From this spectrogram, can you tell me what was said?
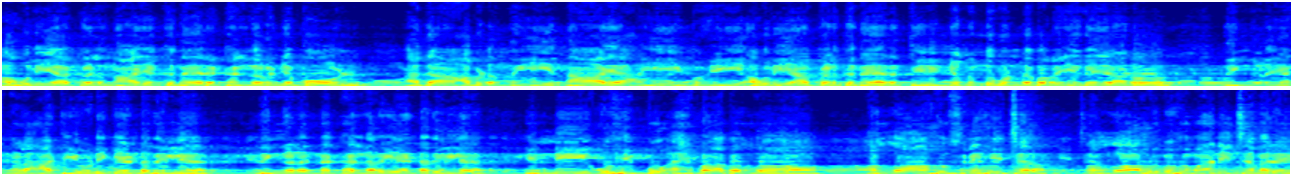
ഔലിയാക്കൾ നായക്ക് നേരെ കല്ലെറിഞ്ഞപ്പോൾ അതാ അവിടെ നിന്ന് ഈ നായ ഈ ഈ ഔലിയാക്കൾക്ക് നേരെ തിരിഞ്ഞു നിന്നുകൊണ്ട് പറയുകയാണ് നിങ്ങൾ ഞങ്ങളെ ആട്ടിയോടിക്കേണ്ടതില്ല നിങ്ങൾ എന്നെ കല്ലെറിയേണ്ടതില്ല. ഇന്നീ ഉഹിബു അഹ്ബാബല്ലാ അള്ളാഹു സ്നേഹിച്ച അള്ളാഹു ബഹുമാനിച്ചവരെ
